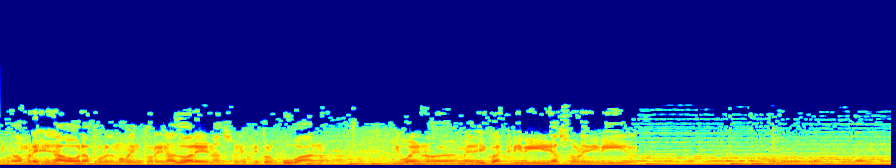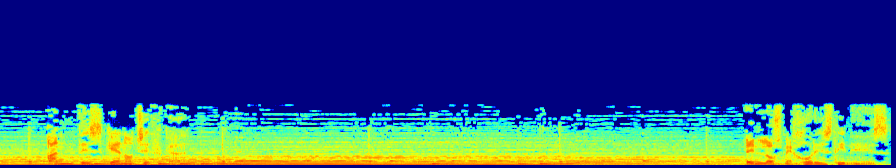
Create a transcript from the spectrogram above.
Mi nombre es ahora, por el momento, Reinaldo Arenas, soy un escritor cubano. Y bueno, me dedico a escribir y a sobrevivir. Antes que anochezca. En los mejores cines.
